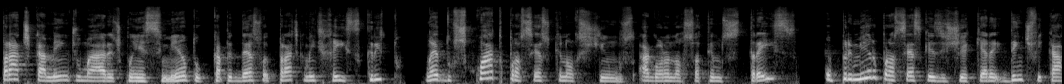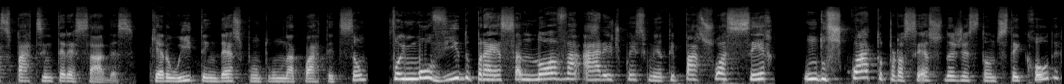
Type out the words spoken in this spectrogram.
praticamente uma área de conhecimento, o capítulo 10 foi praticamente reescrito. Né? Dos quatro processos que nós tínhamos, agora nós só temos três. O primeiro processo que existia, que era identificar as partes interessadas, que era o item 10.1 na quarta edição, foi movido para essa nova área de conhecimento e passou a ser um dos quatro processos da gestão de stakeholder.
